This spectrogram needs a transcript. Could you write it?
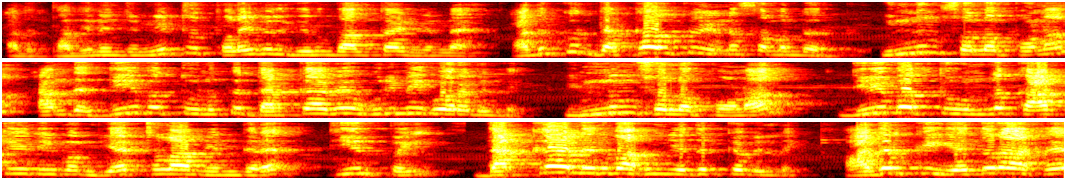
அது பதினஞ்சு மீட்டர் தொலைவில் இருந்தால்தான் என்ன? அதுக்கும் தர்காவுக்கும் என்ன சம்பந்தம் இருக்கு? இன்னும் சொல்ல போனால் அந்த தீபத்தூணுக்கு தர்காவே உரிமை கோரவில்லை. இன்னும் சொல்ல போனால் தீபத்தூண்ல கார்த்திகை தீபம் ஏற்றலாம் என்கிற தீர்ப்பை தர்கா நிர்வாகம் எதிர்க்கவில்லை. அதற்கு எதிராக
